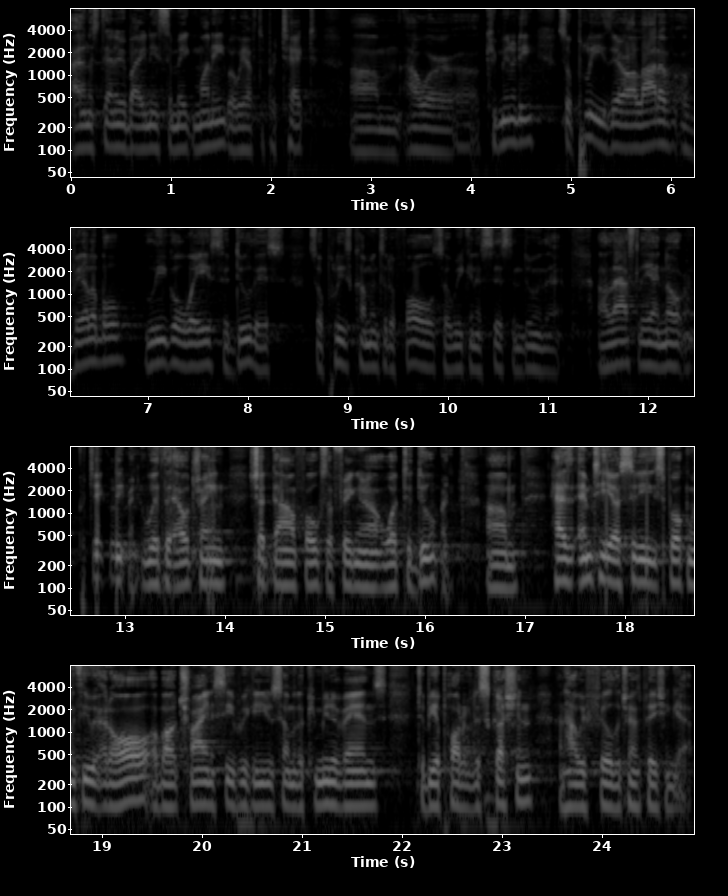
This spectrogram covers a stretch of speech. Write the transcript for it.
I understand everybody needs to make money, but we have to protect um, our uh, community. So please, there are a lot of available legal ways to do this, so please come into the fold so we can assist in doing that. Uh, Lastly, I know particularly with the L train shutdown, folks are figuring out what to do. Um, Has MTL City spoken with you at all about trying to see if we can use some of the commuter vans to be a part of the discussion on how we fill the transportation gap?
